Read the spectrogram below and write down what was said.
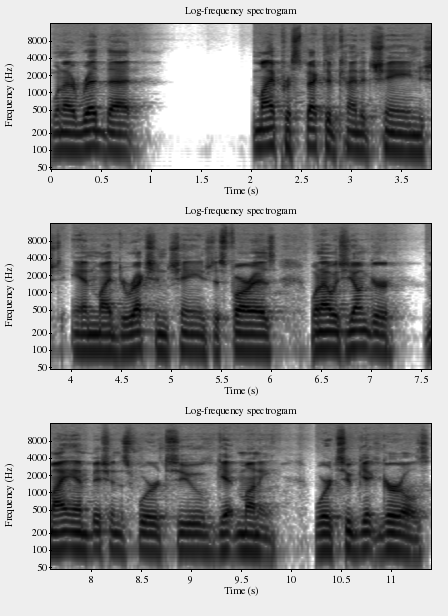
when I read that, my perspective kind of changed and my direction changed as far as when I was younger, my ambitions were to get money, were to get girls,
